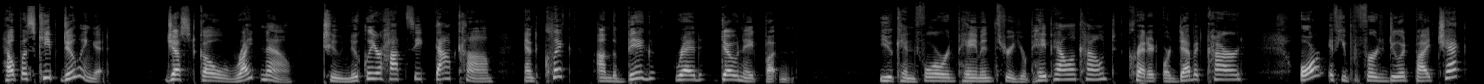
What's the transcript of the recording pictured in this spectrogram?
help us keep doing it. Just go right now to nuclearhotseat.com and click on the big red donate button. You can forward payment through your PayPal account, credit or debit card, or if you prefer to do it by check,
